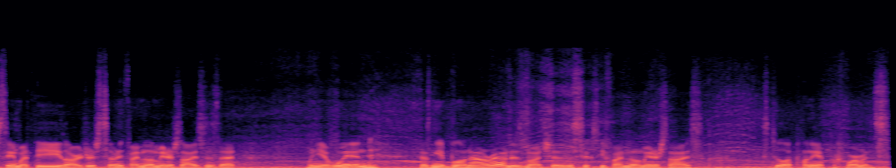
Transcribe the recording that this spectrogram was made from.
Nice thing about the larger 75 millimeter size is that when you have wind, it doesn't get blown out around as much as a 65 millimeter size. Still have plenty of performance.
